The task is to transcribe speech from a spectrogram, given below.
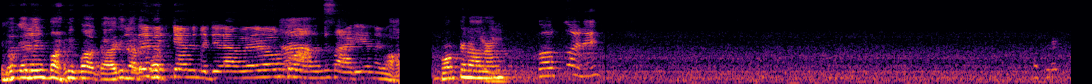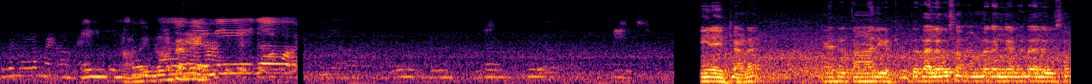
നമുക്ക് എന്തെങ്കിലും പണി കാര്യം നടക്കാം. മെയിനായിട്ടാണ് നേരത്തെ താലി കെട്ടിട്ട് തലേദിവസം നമ്മുടെ കല്യാണത്തിന്റെ തലേദിവസം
